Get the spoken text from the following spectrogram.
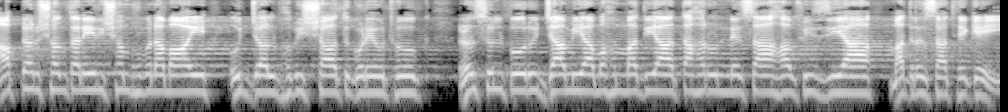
আপনার সন্তানের সম্ভাবনাময় উজ্জ্বল ভবিষ্যৎ গড়ে উঠুক রসুলপুর জামিয়া মোহাম্মদিয়া তাহারুন্নেসা হাফিজিয়া মাদ্রাসা থেকেই।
